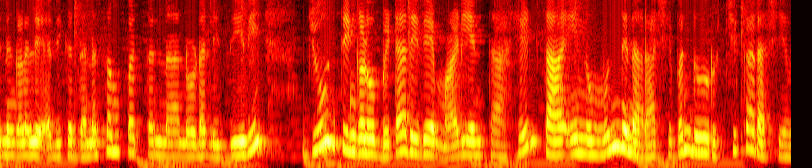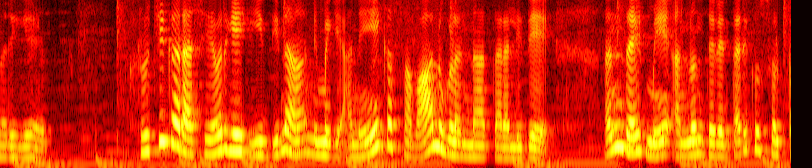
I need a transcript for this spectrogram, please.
ದಿನಗಳಲ್ಲಿ ಅಧಿಕ ಧನ ಸಂಪತ್ತನ್ನು ನೋಡಲಿದ್ದೀರಿ. ಜೂನ್ ತಿಂಗಳು ಬೆಟರ್ ಇದೆ ಮಾಡಿ ಅಂತ ಹೇಳ್ತಾ ಇನ್ನು ಮುಂದಿನ ರಾಶಿ ಬಂದು ರುಚಿಕ ರಾಶಿಯವರಿಗೆ. ರುಚಿಕ ರಾಶಿಯವರಿಗೆ ಈ ದಿನ ನಿಮಗೆ ಅನೇಕ ಸವಾಲುಗಳನ್ನು ತರಲಿದೆ. ಅಂದರೆ ಮೇ ಹನ್ನೊಂದನೇ ತಾರೀಕು ಸ್ವಲ್ಪ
